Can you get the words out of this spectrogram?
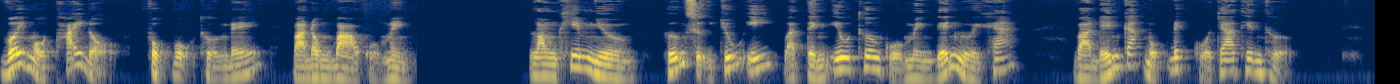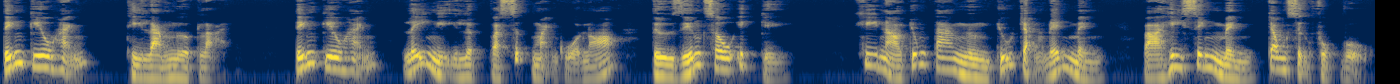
với một thái độ phục vụ thượng đế và đồng bào của mình lòng khiêm nhường, hướng sự chú ý và tình yêu thương của mình đến người khác và đến các mục đích của cha thiên thượng. Tính kiêu hãnh thì làm ngược lại. Tính kiêu hãnh lấy nghị lực và sức mạnh của nó từ giếng sâu ích kỷ. Khi nào chúng ta ngừng chú trọng đến mình và hy sinh mình trong sự phục vụ,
